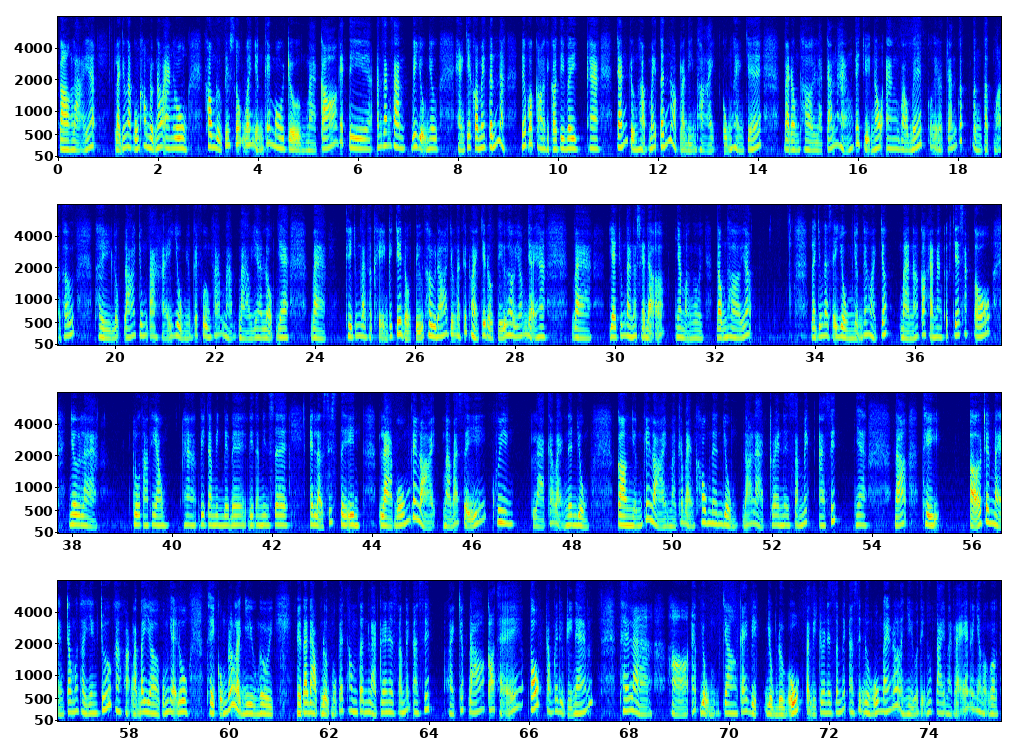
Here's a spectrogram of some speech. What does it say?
Còn lại á là chúng ta cũng không được nấu ăn luôn, không được tiếp xúc với những cái môi trường mà có cái tia ánh sáng xanh. Ví dụ như hạn chế coi máy tính nè, nếu có coi thì coi tivi ha. Tránh trường hợp máy tính hoặc là điện thoại cũng hạn chế và đồng thời là tránh hẳn cái chuyện nấu ăn vào bếp, có nghĩa là tránh tất tần tật mọi thứ. Thì lúc đó chúng ta hãy dùng những cái phương pháp mà bào da, lột da và khi chúng ta thực hiện cái chế độ tiểu thư đó, chúng ta kích hoạt chế độ tiểu thư giống vậy ha. Và da chúng ta nó sẽ đỡ nha mọi người. Đồng thời á, là chúng ta sẽ dùng những cái hoạt chất mà nó có khả năng ức chế sắc tố như là glutathione, ha, vitamin BB vitamin C, L-cysteine là bốn cái loại mà bác sĩ khuyên là các bạn nên dùng. Còn những cái loại mà các bạn không nên dùng đó là tranexamic acid nha. Đó, thì ở trên mạng trong cái thời gian trước ha, hoặc là bây giờ cũng vậy luôn. Thì cũng rất là nhiều người người ta đọc được một cái thông tin là tranexamic acid hoạt chất đó có thể tốt trong cái điều trị nám. Thế là họ áp dụng cho cái việc dùng đường uống tại vì tranexamic acid đường uống bán rất là nhiều ở tiệm thuốc tây mà rẻ đó nha mọi người.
